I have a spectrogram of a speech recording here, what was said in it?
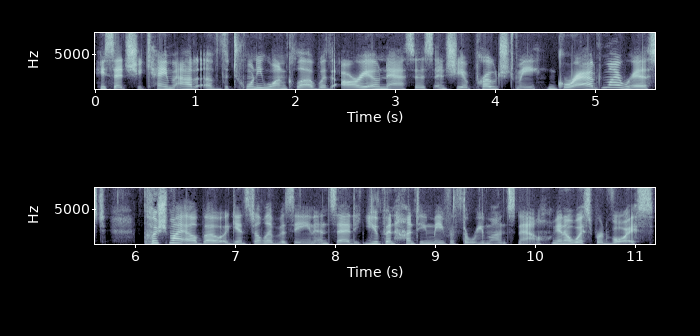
He said she came out of the 21 Club with Ari Onassis and she approached me, grabbed my wrist, pushed my elbow against a limousine, and said, You've been hunting me for three months now, in a whispered voice.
